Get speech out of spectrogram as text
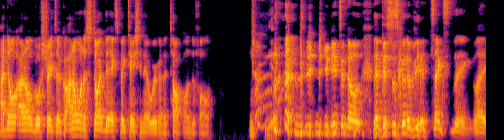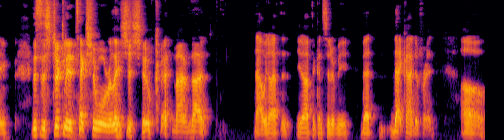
I don't I don't go straight to a call. I don't want to start the expectation that we're gonna talk on the phone. you need to know that this is gonna be a text thing. Like this is strictly a textual relationship. and I'm not. Nah, we don't have to. You don't have to consider me that that kind of friend. Uh,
